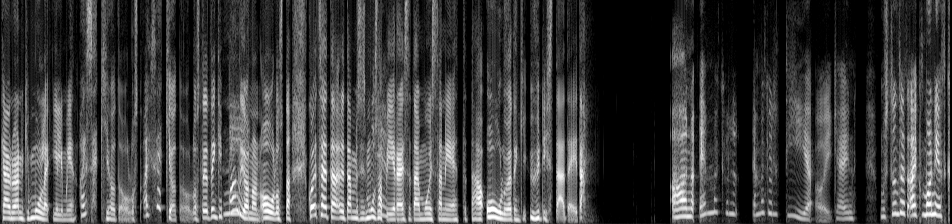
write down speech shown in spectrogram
käynyt ainakin mulle ilmi, että ai säkin oot Oulusta, ai säkin oot Oulusta. Jotenkin niin. paljon on Oulusta. Koet sä, että tämmöisissä musapiireissä tai muissa, niin että tämä Oulu jotenkin yhdistää teitä? Aa, no en mä kyllä, en mä kyllä tiedä oikein. Musta tuntuu, että aika moni, jotka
